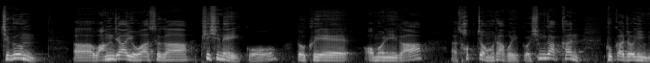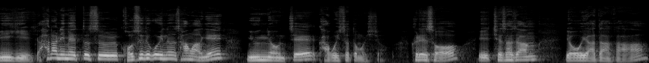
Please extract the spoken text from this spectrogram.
지금 어, 왕자 요아스가 피신해 있고 또 그의 어머니가 섭정을 하고 있고 심각한 국가적인 위기, 하나님의 뜻을 거스리고 있는 상황에 6년째 가고 있었던 것이죠. 그래서 이 제사장 여호야다가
